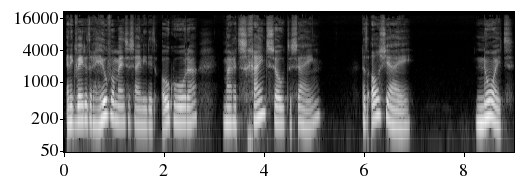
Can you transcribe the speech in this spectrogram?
En ik weet dat er heel veel mensen zijn die dit ook horen, maar het schijnt zo te zijn dat als jij nooit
